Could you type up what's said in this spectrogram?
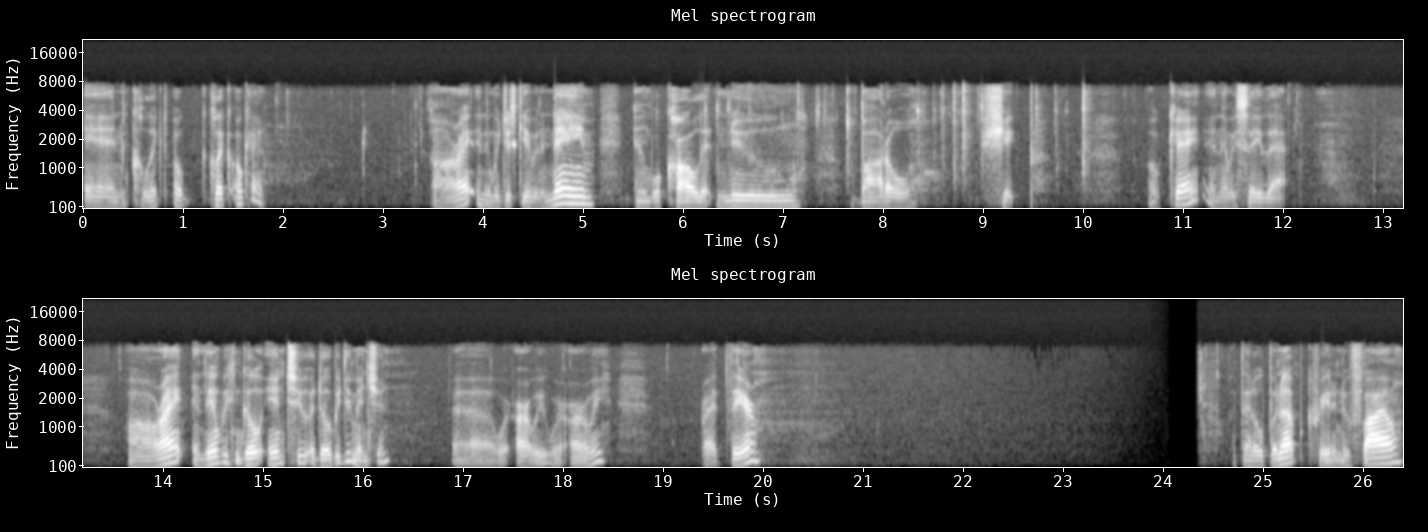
and click, oh, click OK. All right, and then we just give it a name, and we'll call it new bottle shape. Okay, and then we save that. All right, and then we can go into Adobe Dimension. Uh, where are we? Where are we? Right there. Let that open up, create a new file.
